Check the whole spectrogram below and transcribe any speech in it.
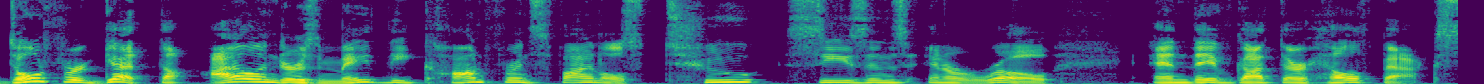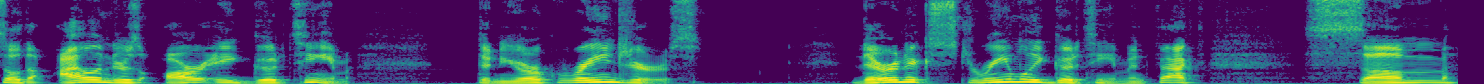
Don't forget the Islanders made the conference finals 2 seasons in a row and they've got their health back. So the Islanders are a good team. The New York Rangers, they're an extremely good team. In fact, some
